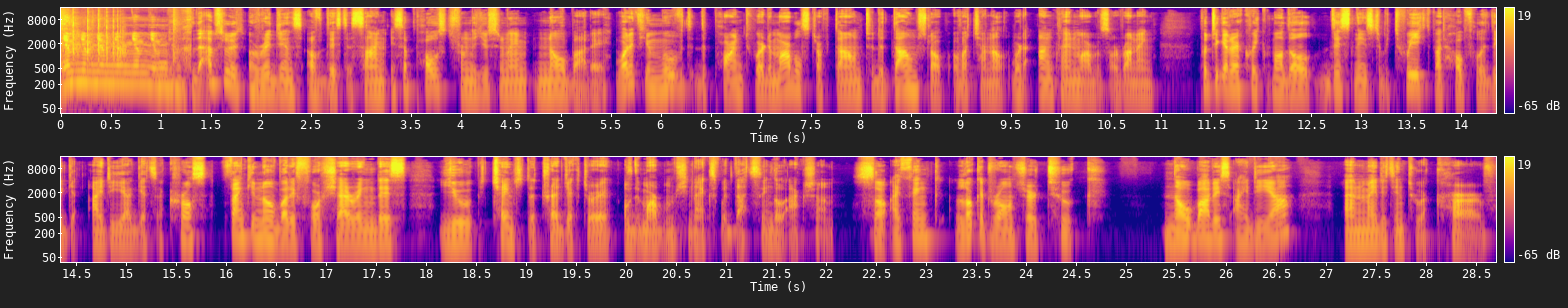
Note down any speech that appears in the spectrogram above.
Yum, yum, yum, yum, yum, yum, yum. The absolute origins of this design is a post from the username Nobody. What if you moved the point where the marbles drop down to the downslope of a channel where the unclaimed marbles are running? Put together a quick model. This needs to be tweaked, but hopefully the idea gets across. Thank you, Nobody, for sharing this. You changed the trajectory of the Marble Machine X with that single action. So I think Locket Launcher took Nobody's idea and made it into a curve.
